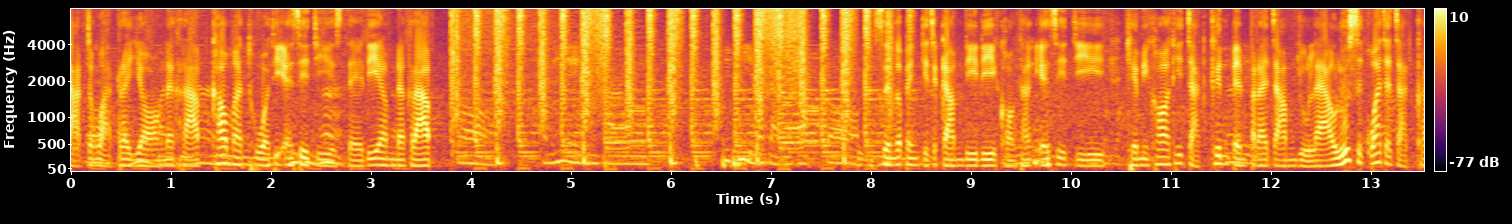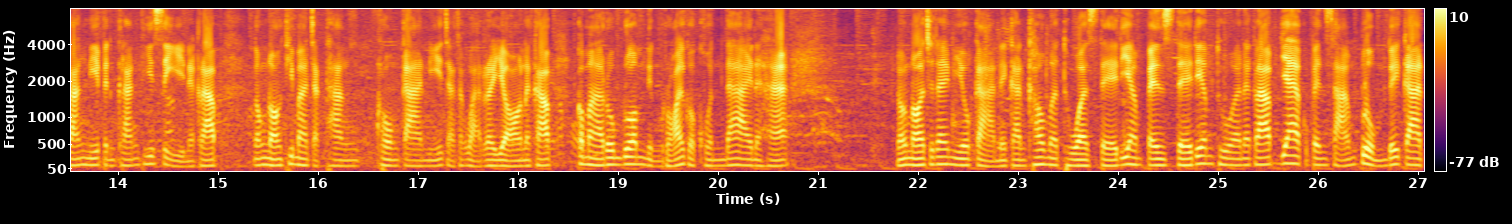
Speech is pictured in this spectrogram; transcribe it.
จากจังหวัดระยองนะครับ เข้ามาทัวร์ที่ SCG Stadium นะครับ ซึ่งก็เป็นกิจกรรมดีๆ ของทาง SCG Chemical ที่จัดขึ้นเป็นประจำอยู่แล้ว รู้สึกว่าจะจัดครั้งนี้เป็นครั้งทีสี่ 4 นะครับ น้องๆที่มาจากทางโครงการนี้จากจังหวัดระยองนะครับ ก็มาร่วมๆ 100 กว่าคนได้นะฮะน้องๆ จะได้มีโอกาสในการเข้ามาทัวร์สเตเดียมเป็นสเตเดียมทัวร์นะครับ แยกออกเป็น 3 กลุ่มด้วยกัน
